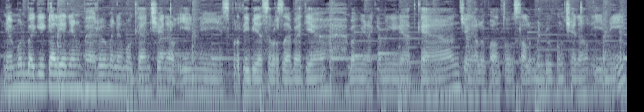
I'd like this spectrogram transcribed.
namun bagi kalian yang baru menemukan channel ini, seperti biasa bersahabat ya, Bang Min akan mengingatkan, jangan lupa untuk selalu mendukung channel ini,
